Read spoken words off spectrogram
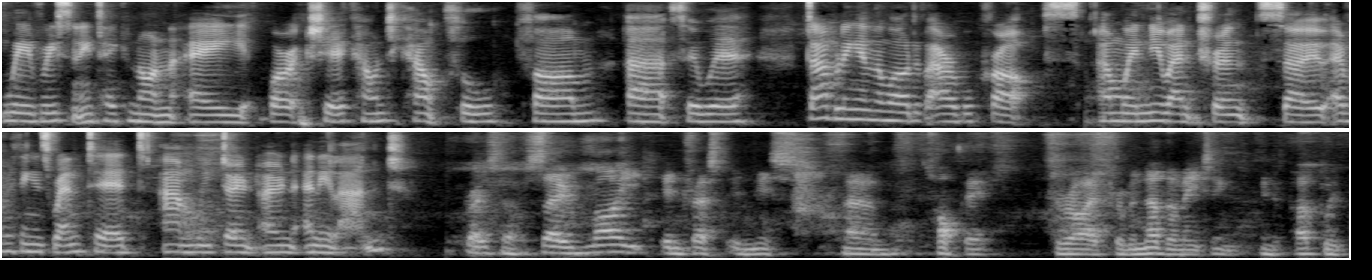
we've recently taken on a Warwickshire County Council farm. Uh, so we're dabbling in the world of arable crops and we're new entrants. So everything is rented and we don't own any land. Great stuff. So, my interest in this um, topic derived from another meeting in the pub with,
